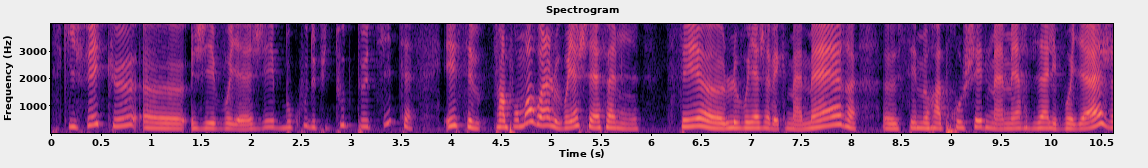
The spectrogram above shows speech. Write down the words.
ce qui fait que j'ai voyagé beaucoup depuis toute petite. Et c'est, enfin, pour moi, voilà, le voyage, c'est la famille. C'est euh, le voyage avec ma mère, euh, c'est me rapprocher de ma mère via les voyages,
